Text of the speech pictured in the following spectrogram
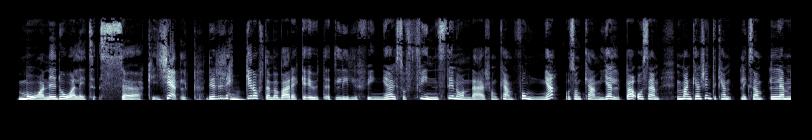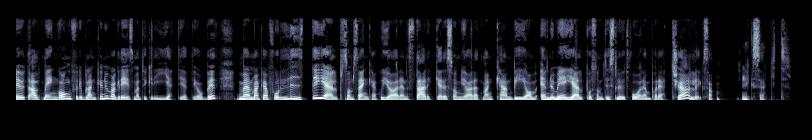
mår ni dåligt, sök hjälp. Det räcker ofta med att bara räcka ut ett lillfinger så finns det någon där som kan fånga och som kan hjälpa. Och sen, man kanske inte kan liksom lämna ut allt med en gång, för ibland kan det vara grejer som man tycker är jätte, jättejobbigt. Men man kan få lite hjälp som sen kanske gör en starkare, som gör att man kan be om ännu mer hjälp och som till slut får en på rätt köl. Liksom. Exakt.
